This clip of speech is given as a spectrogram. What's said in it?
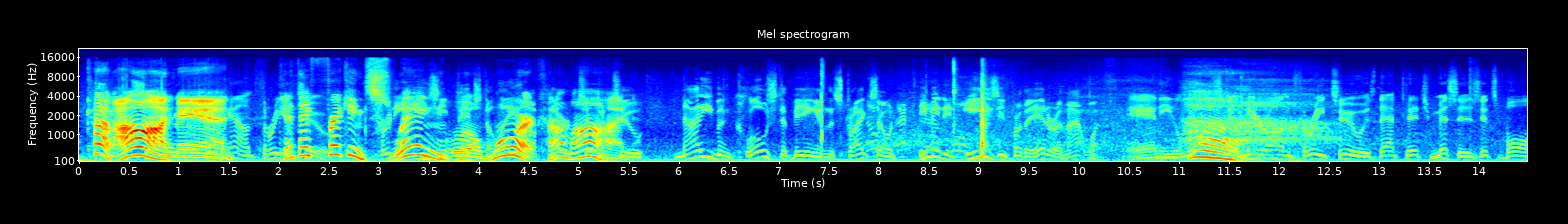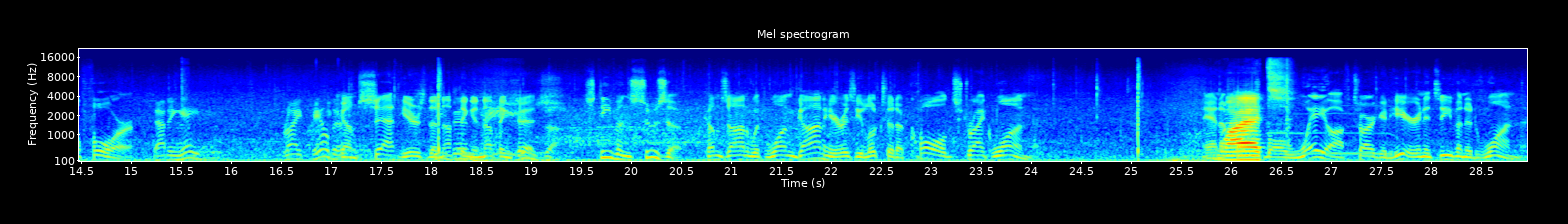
Come on, man. Can't they freaking swing a little more? Come there, two on. Two. Not even close to being in the strike zone. He made it easy for the hitter in that one. And he lost him here on 3-2 as that pitch misses. It's ball four. batting eight, right fielder, Comes set. Here's the nothing and nothing pitch. Souza. Steven Souza comes on with one gone here as he looks at a called strike one. And a What? fastball way off target here, and it's even at one.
